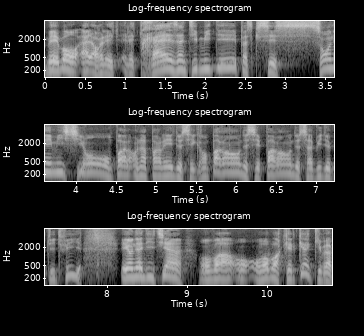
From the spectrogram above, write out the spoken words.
mais bon, alors elle est, très intimidée, parce que c'est son émission, on, parle, on a parlé de ses grands-parents, de ses parents, de sa vie de petite fille, et on a dit, tiens, on va, on, on va voir quelqu'un qui va,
